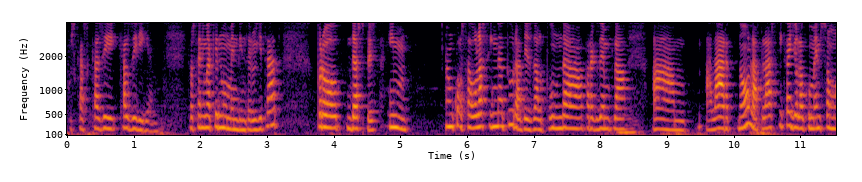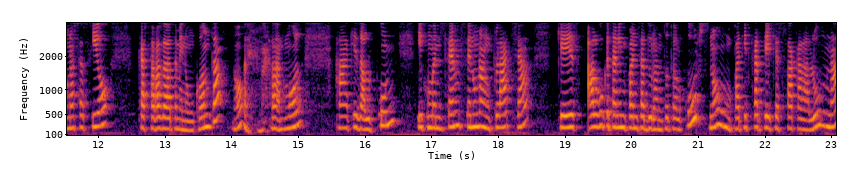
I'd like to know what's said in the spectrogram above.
Pues que, que, que els hi diguem. Llavors tenim aquest moment d'interioritat, però després tenim en qualsevol assignatura, des del punt de, per exemple, a, a l'art, no? la plàstica, jo la començo amb una sessió que està basada també en un conte, no? m'ha agradat molt, uh, que és el punt, i comencem fent un anclatge, que és algo que tenim penjat durant tot el curs, no? un petit cartell que es fa a cada alumne,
